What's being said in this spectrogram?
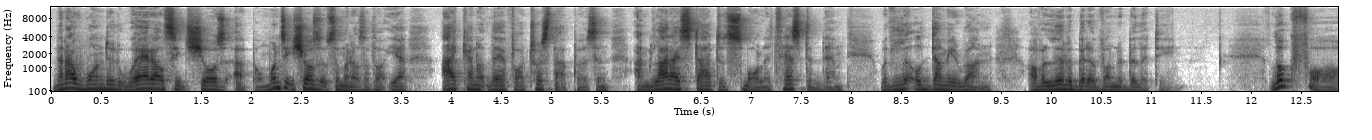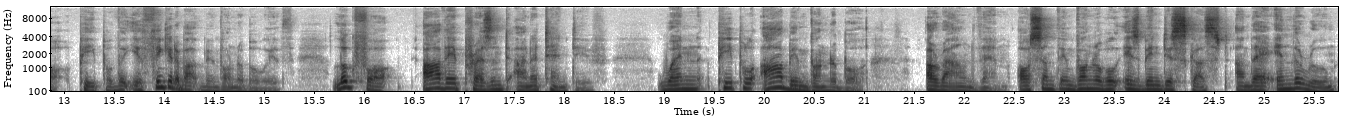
then I wondered where else it shows up. And once it shows up somewhere else, I thought, yeah, I cannot therefore trust that person. I'm glad I started small and tested them with a little dummy run of a little bit of vulnerability. Look for people that you're thinking about being vulnerable with. Look for, are they present and attentive when people are being vulnerable? Around them or something vulnerable is being discussed and they're in the room,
